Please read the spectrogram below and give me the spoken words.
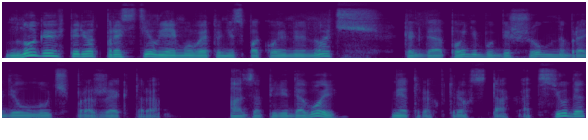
Многое вперед простил я ему в эту неспокойную ночь, когда по небу бесшумно бродил луч прожектора, а за передовой, метрах в трехстах отсюда,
